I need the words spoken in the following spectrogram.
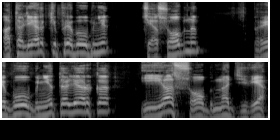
а талеркі прыбубне ці асобна прыбубне талерка і асобна дзве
